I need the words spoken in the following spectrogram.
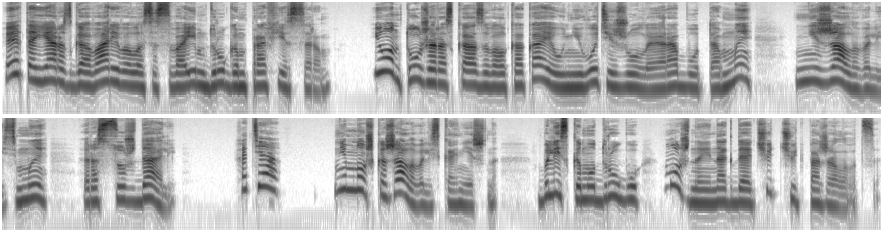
Это я разговаривала со своим другом-профессором. И он тоже рассказывал, какая у него тяжелая работа. Мы не жаловались, мы рассуждали. Хотя немножко жаловались, конечно. Близкому другу можно иногда чуть-чуть пожаловаться.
